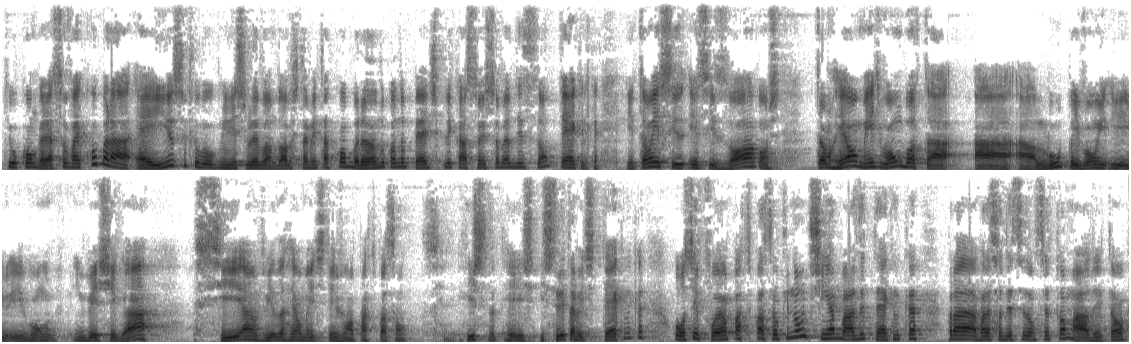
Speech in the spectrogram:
que o Congresso vai cobrar. É isso que o ministro Lewandowski também está cobrando quando pede explicações sobre a decisão técnica. Então, esse, esses órgãos então realmente vão botar a, a lupa e vão, e, e vão investigar se a Anvisa realmente teve uma participação estritamente técnica ou se foi uma participação que não tinha base técnica para essa decisão ser tomada. Então,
